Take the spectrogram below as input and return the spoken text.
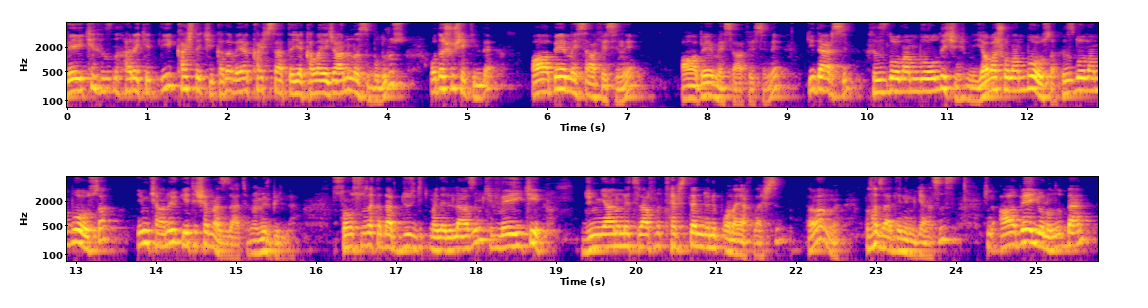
V2 hızlı hareketliyi kaç dakikada veya kaç saatte yakalayacağını nasıl buluruz? O da şu şekilde AB mesafesini AB mesafesini gidersin. Hızlı olan bu olduğu için şimdi yavaş olan bu olsa hızlı olan bu olsa imkanı yok yetişemez zaten ömür billah. Sonsuza kadar düz gitmeleri lazım ki V2 dünyanın etrafını tersten dönüp ona yaklaşsın. Tamam mı? Bu da zaten imkansız. Şimdi AB yolunu ben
